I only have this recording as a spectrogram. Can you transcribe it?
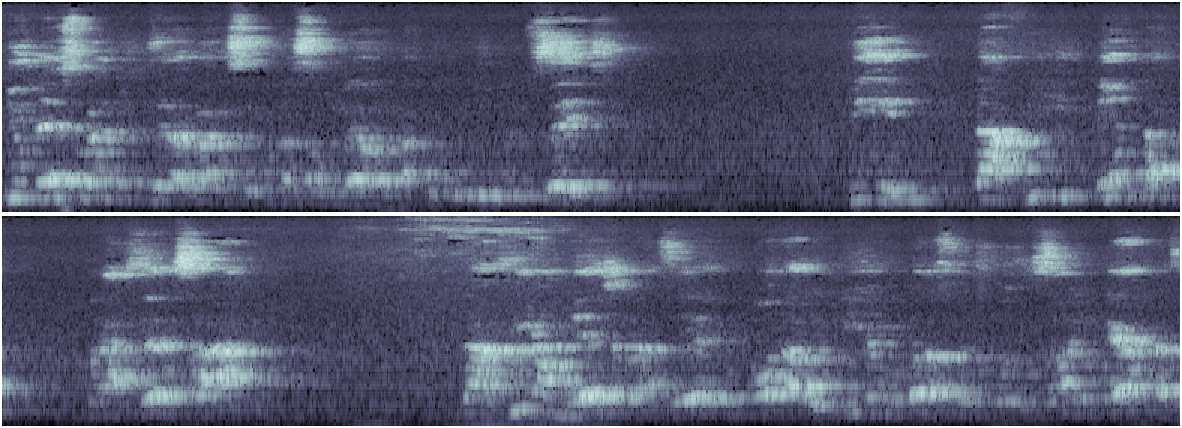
E o texto vai nos dizer agora em 2 Samuel, no capítulo 26, que Davi tenta trazer essa arca. Davi almeja trazer com toda a alegria, com toda a sua disposição, ele quer trazer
